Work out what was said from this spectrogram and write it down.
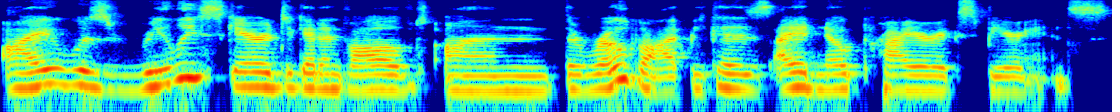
I was really scared to get involved on the robot because I had no prior experience.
